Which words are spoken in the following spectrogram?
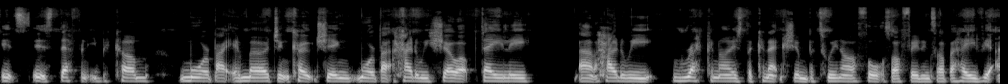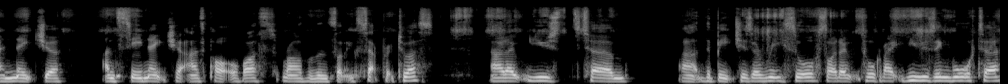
it's it's definitely become more about emergent coaching, more about how do we show up daily, um, how do we recognize the connection between our thoughts, our feelings, our behavior, and nature, and see nature as part of us rather than something separate to us. I don't use the term uh, the beach is a resource. I don't talk about using water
